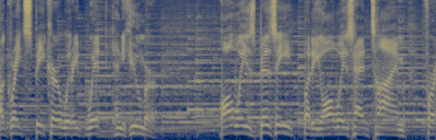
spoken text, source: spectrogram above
a great speaker with great wit and humor. Always busy, but he always had time for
